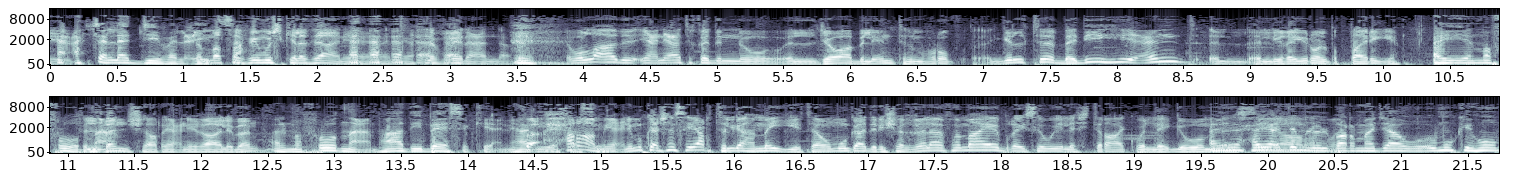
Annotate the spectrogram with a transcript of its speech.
عشان لا تجيب العيد. ما تصير في مشكلة ثانية يعني إحنا في غنى عنها والله هذا يعني أعتقد إنه الجواب اللي أنت المفروض قلته بديهي عند ال- اللي يغيرون البطارية. أي المفروض في نعم. البنشر يعني غالبا. المفروض نعم. هذه basic يعني هذه حرام أساسية. يعني. ممكن عشان سيارته تلقاها ميتة ومو قادر يشغلها فما يبغى يسوي له اشتراك ولا يقوم له أيوة السيارة. حيعدم له البرمجة وممكن هو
